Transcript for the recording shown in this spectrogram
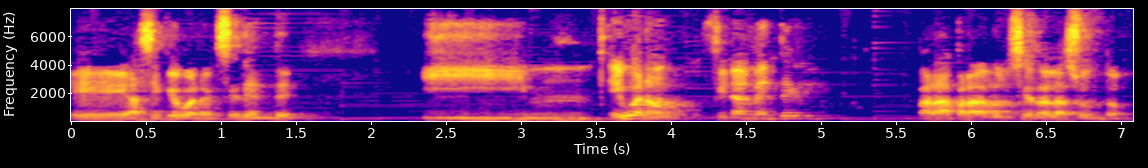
Eh, así que bueno, excelente. Y, bueno, finalmente, para, darle un cierre al asunto,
